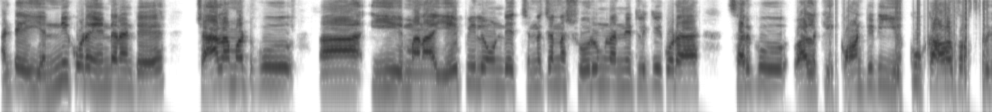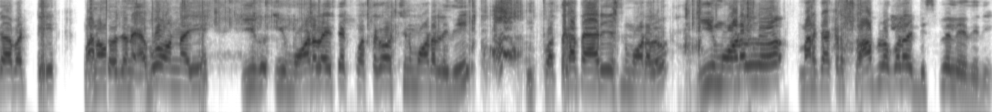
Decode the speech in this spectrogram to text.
అంటే ఇవన్నీ కూడా ఏంటనంటే చాలా మటుకు ఈ మన ఏపీలో ఉండే చిన్న చిన్న షోరూమ్లు అన్నిటికీ కూడా సరుకు వాళ్ళకి క్వాంటిటీ ఎక్కువ కావాల్సి వస్తుంది కాబట్టి మనం థౌజండ్ అబోవ్ ఉన్నాయి. ఈ ఈ మోడల్ అయితే కొత్తగా వచ్చిన మోడల్ ఇది. ఈ కొత్తగా తయారు చేసిన మోడల్. ఈ మోడల్లో మనకి అక్కడ షాప్లో కూడా డిస్ప్లే లేదు ఇది.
